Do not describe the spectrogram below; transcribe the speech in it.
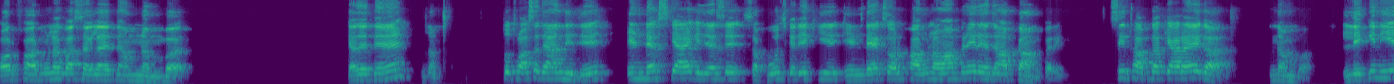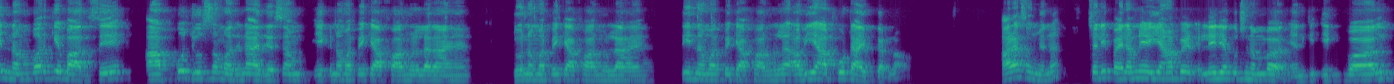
और फार्मूला के बाद से अगला देते हैं हम नंबर क्या देते हैं? नंबर तो थोड़ा सा ध्यान दीजिए इंडेक्स क्या है कि जैसे सपोज़ करिए कि इंडेक्स और फार्मूला वहाँ पर नहीं रहे जहाँ आप काम करेंगे। सिर्फ़ आपका क्या रहेगा? नंबर लेकिन ये नंबर के बाद से आपको जो समझना है, जैसे हम एक नंबर पे क्या फार्मूला लगाए हैं, दो नंबर पे क्या फार्मूला है, तीन नंबर पे क्या फार्मूला है, अब ये आपको टाइप करना हो। आ रहा है समझे ना? चलिए पहले हमने यहाँ पे ले लिया कुछ नंबर यानी कि इक्वल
